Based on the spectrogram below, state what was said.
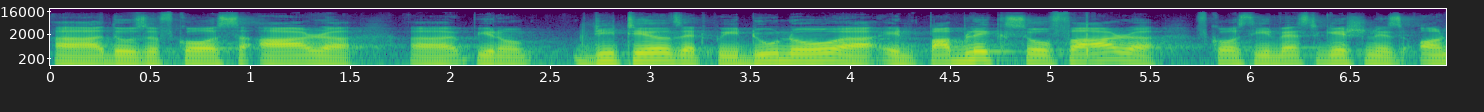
those, of course, are you know, details that we do know in public so far. Of course, the investigation is ongoing.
